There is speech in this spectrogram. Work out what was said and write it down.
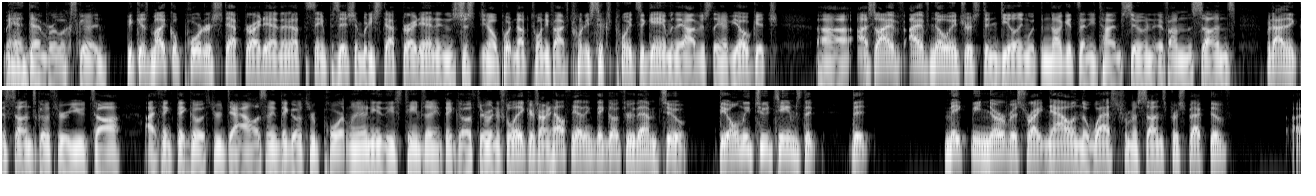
man, Denver looks good because Michael Porter stepped right in. They're not the same position, but he stepped right in and was just you know putting up 25, 26 points a game, and they obviously have Jokic. Uh, so I have I have no interest in dealing with the Nuggets anytime soon if I'm the Suns. But I think the Suns go through Utah. I think they go through Dallas. I think they go through Portland. Any of these teams, I think they go through. And if the Lakers aren't healthy, I think they go through them too. The only two teams that that make me nervous right now in the West from a Suns perspective uh,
